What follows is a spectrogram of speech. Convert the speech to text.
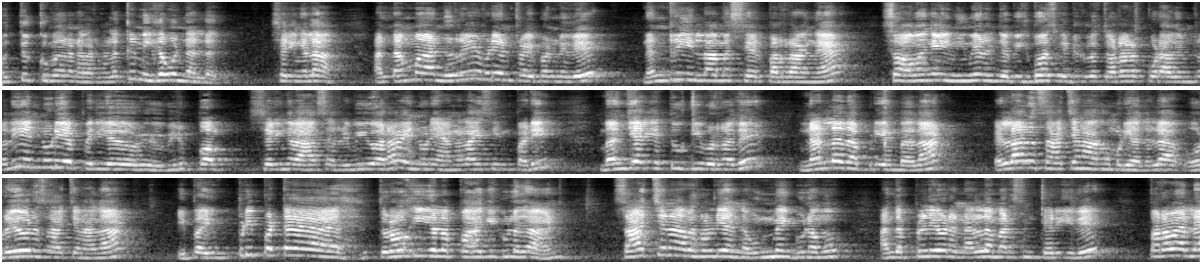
முத்துக்குமரன் அவர்களுக்கு மிகவும் நல்லது. சரிங்களா? அந்த அம்மா நிறைய விடயம் ட்ரை பண்ணுது. நன்றி இல்லாமல் செயற்படுறாங்க ஸோ அவங்க இனிமேல் இந்த பிக் பாஸ் வீட்டுக்குள்ள தொடரக்கூடாதுன்றது என்னுடைய பெரிய ஒரு விருப்பம். சரிங்களா? ஆஸ் ரிவியூவராக என்னுடைய அனலைசின் படி மஞ்சரியை தூக்கி விடுறது நல்லது அப்படி என்பதுதான். எல்லாரும் சாட்சனா ஆக முடியாதுல்ல? ஒரே ஒரு சாட்சியனா தான் இப்போ இப்படிப்பட்ட துரோகிகளை பாகிக்குள்ளதான் சாட்சனா அவர்களுடைய அந்த உண்மை குணமும் அந்த பிள்ளையோட நல்ல மனசும் தெரியுது. பரவாயில்ல.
